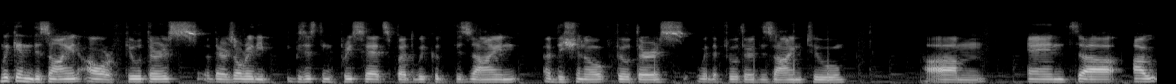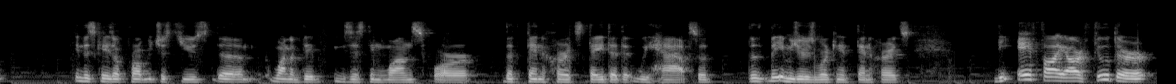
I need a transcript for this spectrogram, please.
we can design our filters. There's already existing presets, but we could design additional filters with the filter design tool. Um, and uh, I'll, in this case, I'll probably just use the one of the existing ones for the 10 hertz data that we have. So the, the imager is working at 10 hertz. The FIR filter,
